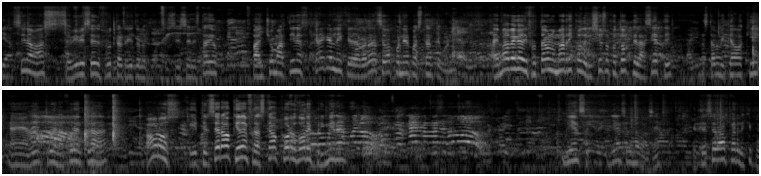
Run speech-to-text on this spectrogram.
Y así nada más se vive y se disfruta el rito. Es el estadio Pancho Martínez. Cáiganle que la verdad se va a poner bastante bueno. Además, venga a disfrutar lo más rico, delicioso hot dog de las 7. Están ubicados aquí eh, dentro de la pura entrada. Vámonos. El tercer out queda enfrascado. Corredor en primera. Y en, segunda base. Tercer out para el equipo.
